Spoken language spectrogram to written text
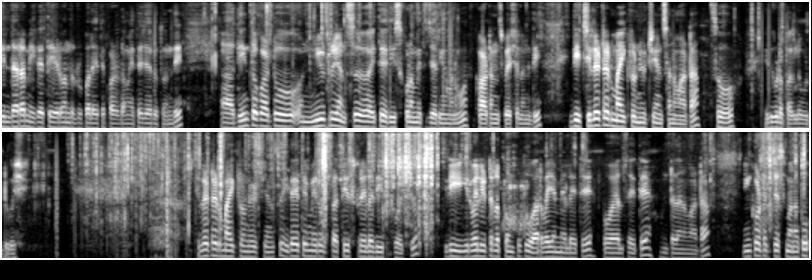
దీని ధర మీకైతే ఏడు వందల రూపాయలు అయితే పడడం అయితే జరుగుతుంది దీంతోపాటు న్యూట్రియంట్స్ అయితే తీసుకోవడం అయితే జరిగింది మనము. కాటన్ స్పెషల్ అనేది. ఇది చిల్లెటెడ్ మైక్రో న్యూట్రియంట్స్ అనమాట సో ఇది కూడా పగలబుడ్డి పోసి. చిల్లెటెడ్ మైక్రో న్యూట్రియన్స్ ఇదైతే మీరు ప్రతి స్ప్రేలో తీసుకోవచ్చు. ఇది ఇరవై లీటర్ల పంపుకు అరవై ఎంఎల్ అయితే పోయాల్సి అయితే ఉంటుందన్నమాట. ఇంకోటి వచ్చేసి మనకు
